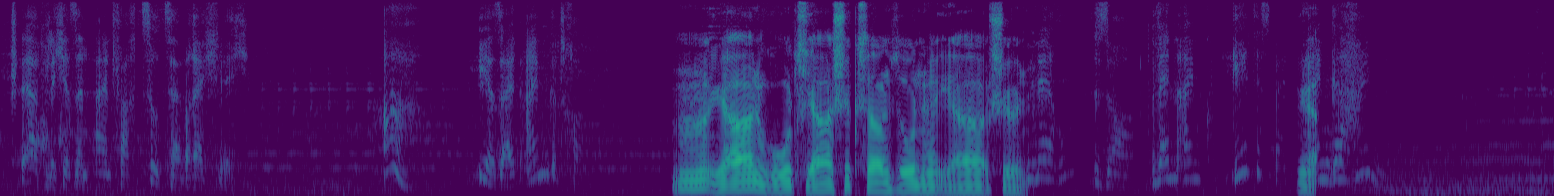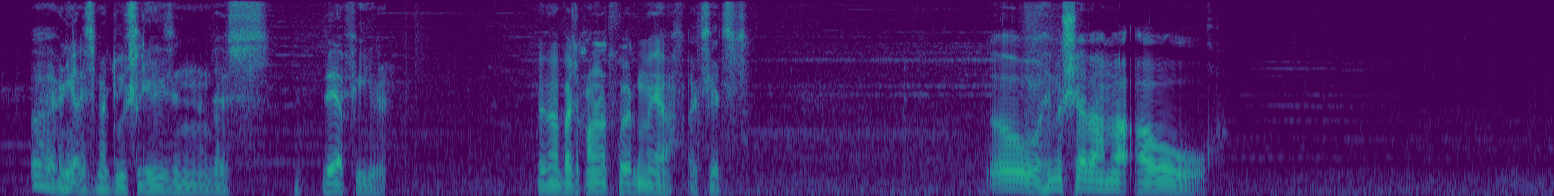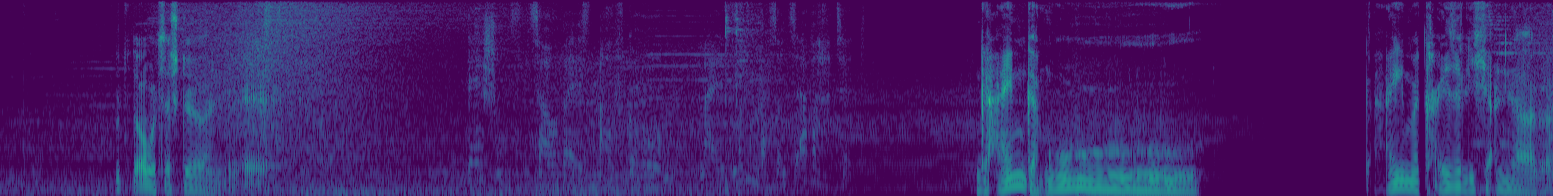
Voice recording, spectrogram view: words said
Sterbliche sind einfach zu zerbrechlich. Ah, ihr seid eingetroffen. Hm, ja, gut, ja, Schicksal und so, ne, ja, schön. Ja. Äh, Wenn ich alles mal durchlesen, das sehr viel. Wenn man bei 300 Folgen mehr als jetzt. So, Himmelscherbe haben wir auch. Gut sauber zerstören. Äh, Geheimgang. Uh. Geheime kaiserliche Anlage.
